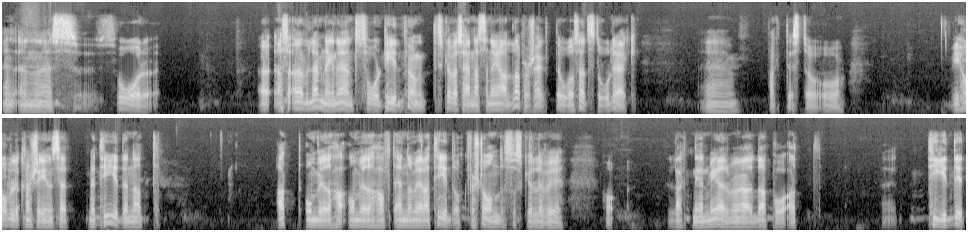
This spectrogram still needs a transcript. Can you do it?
en, en svår Alltså överlämningen är en svår tidpunkt, det skulle jag säga nästan i alla projekt oavsett storlek. Eh, faktiskt. Och, och, vi har väl kanske insett med tiden att, att om, vi, om vi hade haft ännu mera tid och förstånd så skulle vi ha lagt ner mer möda på att tidigt,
